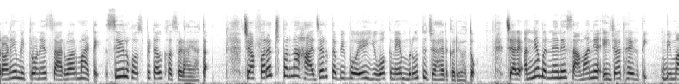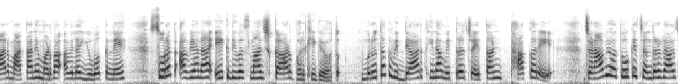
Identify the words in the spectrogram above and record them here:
ત્રણેય મિત્રોને સારવાર માટે સિવિલ હોસ્પિટલ ખસેડાયા હતા. જ્યાં ફરજ પરના હાજર તબીબોએ યુવકને મૃત જાહેર કર્યો હતો. જ્યારે અન્ય બંનેને સામાન્ય ઈજા થઈ હતી, બીમાર માતાને મળવા આવેલા યુવકને સુરત આવ્યાના એક દિવસમાં જ કાળ ભરખી ગયો હતો. મૃતક વિદ્યાર્થીના મિત્ર ચેતન ઠાકરેએ જણાવ્યું હતું કે ચંદ્રરાજ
